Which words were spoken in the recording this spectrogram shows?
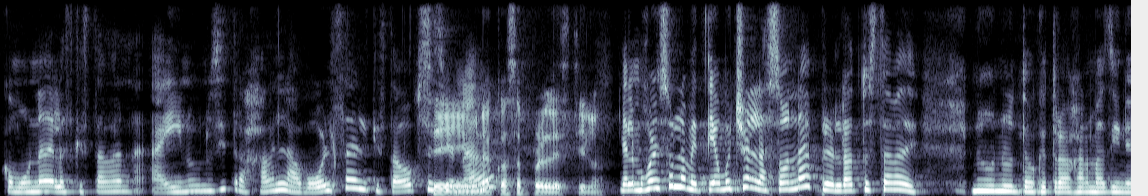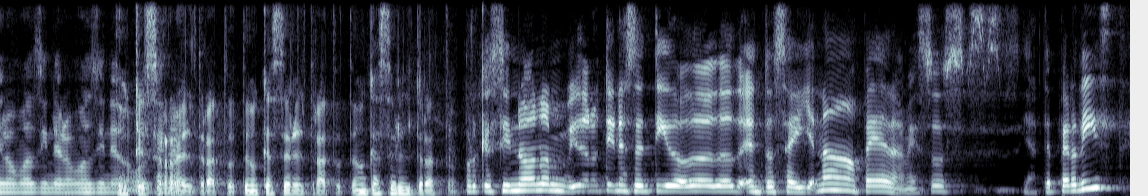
como una de las que estaban ahí, no, no sé si trabajaba en la bolsa, el que estaba obsesionado. Sí, una cosa por el estilo. Y a lo mejor eso lo metía mucho en la zona, pero el rato estaba de, no, no, tengo que trabajar más dinero, más dinero, más dinero. Tengo que cerrar el trato, tengo que hacer el trato, tengo que hacer el trato. Porque si no, no mi vida no tiene sentido. Entonces ella, no, espérame, eso ya te perdiste.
